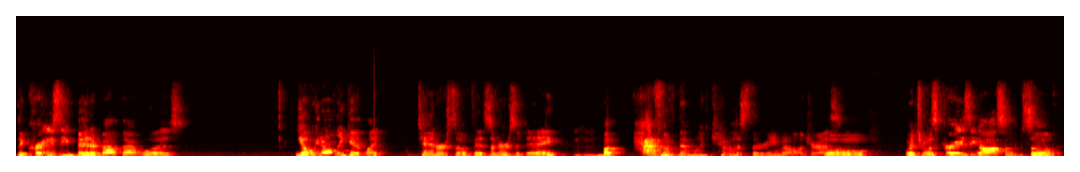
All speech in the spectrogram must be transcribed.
The crazy bit about that was, you know, we'd only get like ten or so visitors a day, mm-hmm. but half of them would give us their email address. Whoa. Which was crazy awesome. So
